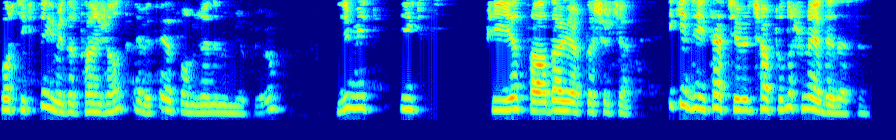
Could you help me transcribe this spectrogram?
Cos x değil midir tanjant? Evet en son düzenlememi yapıyorum. Limit x pi'ye sağdan yaklaşırken. İkinciyi ters çevir çarptığında şunu elde edersin.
